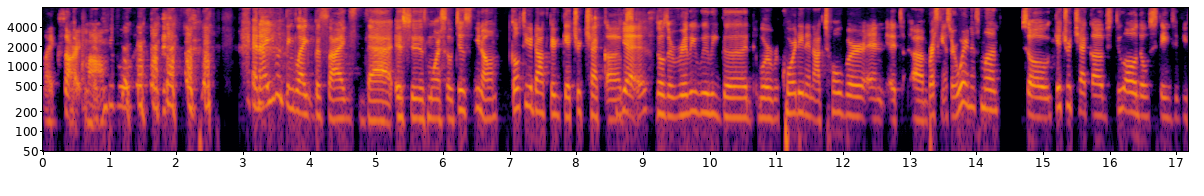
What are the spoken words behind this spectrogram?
Like, sorry, mom. People, and I even think like besides that, it's just more so just you know go to your doctor, get your checkups. Yes. Those are really, really good. We're recording in October and it's um, Breast Cancer Awareness Month. So get your checkups, do all those things. If you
